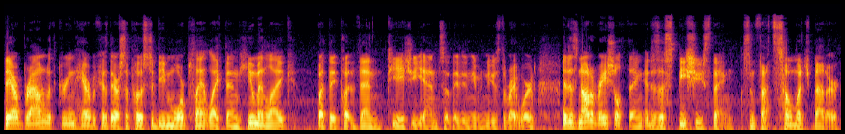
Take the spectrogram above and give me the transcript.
They are brown with green hair because they are supposed to be more plant-like than human-like, but they put then, T-H-E-N, so they didn't even use the right word. It is not a racial thing, it is a species thing, since that's so much better.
